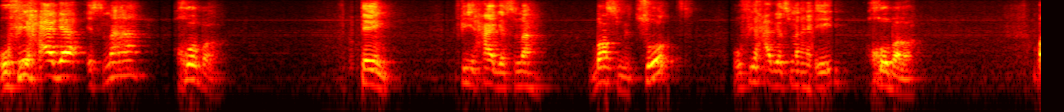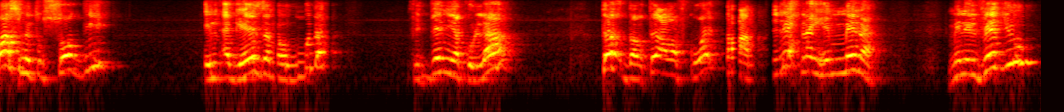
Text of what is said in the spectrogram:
وفي حاجة اسمها خبر. تاني. في حاجة اسمها بصمة صوت وفي حاجة اسمها إيه؟ خبرة. بصمة الصوت دي الأجهزة موجودة في الدنيا كلها. تقدر تعرف كويس. طبعا اللي إحنا يهمنا من الفيديو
